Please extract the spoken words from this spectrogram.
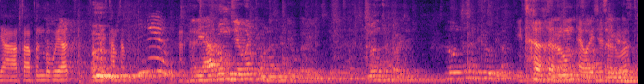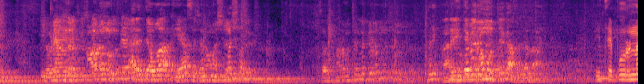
या आता आपण बघूयात. थांब थांब या रूम जेवण ठेवण्यासाठी इथं रूम ठेवायचे सर्व. अरे तेव्हा हे असायचं ना मशीन. अरे इथे गरम होते का आपल्याला? इथे पूर्ण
